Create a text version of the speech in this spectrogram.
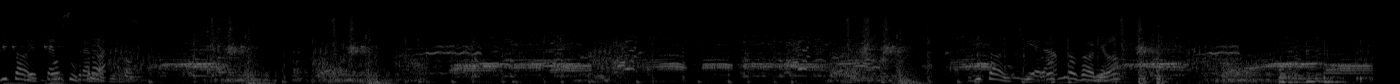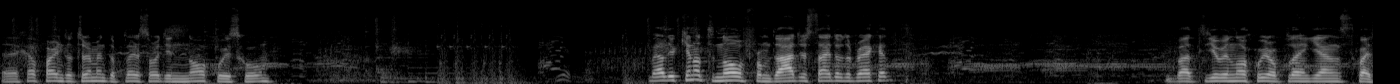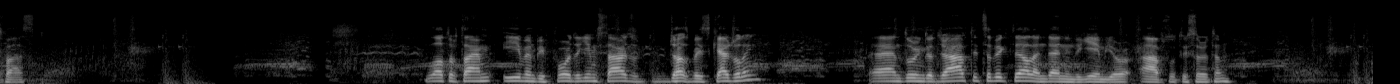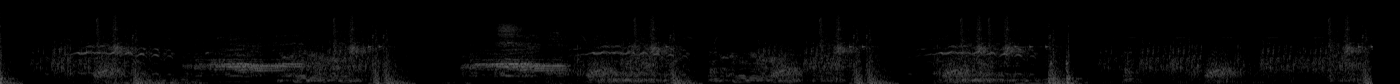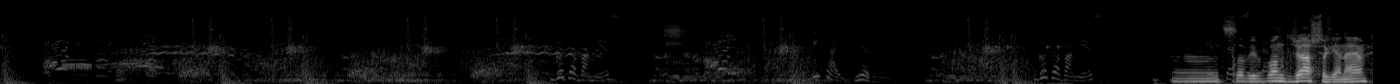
Witaj, Jestem gotów, sprawiaczką. razem. Witajcie, Zbieram. rozkazania. Uh, how far in the tournament the players already know who is who? Zbieram. Well, you cannot know from the other side of the bracket. But you will know who you're playing against quite fast. A lot of time, even before the game starts, just by scheduling. And during the draft, it's a big tell, and then in the game, you're absolutely certain. Gotowam jest. Witaj. Zbieram. Gotowam jest. Mm, so we want Josh again, eh?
